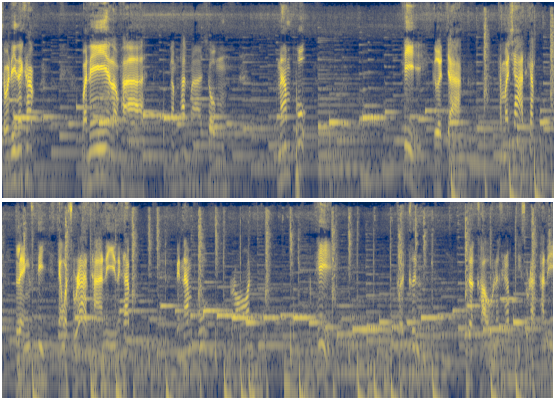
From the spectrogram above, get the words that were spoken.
สวัสดีนะครับ วันนี้เราพานำท่านมาชมน้ำพุ ที่เกิดจากธรรมชาติครับ แหล่งที่จังหวัดสุราษฎร์ธานีนะครับ เป็นน้ำพุร้อนที่เกิดขึ้นเทือกเขานะครับที่สุราษฎร์ธานี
